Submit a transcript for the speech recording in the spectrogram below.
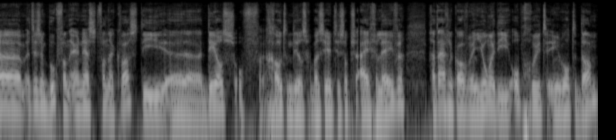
Uh, het is een boek van Ernest van der Kwast... die uh, deels of grotendeels gebaseerd is op zijn eigen leven. Het gaat eigenlijk over een jongen die opgroeit in Rotterdam.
